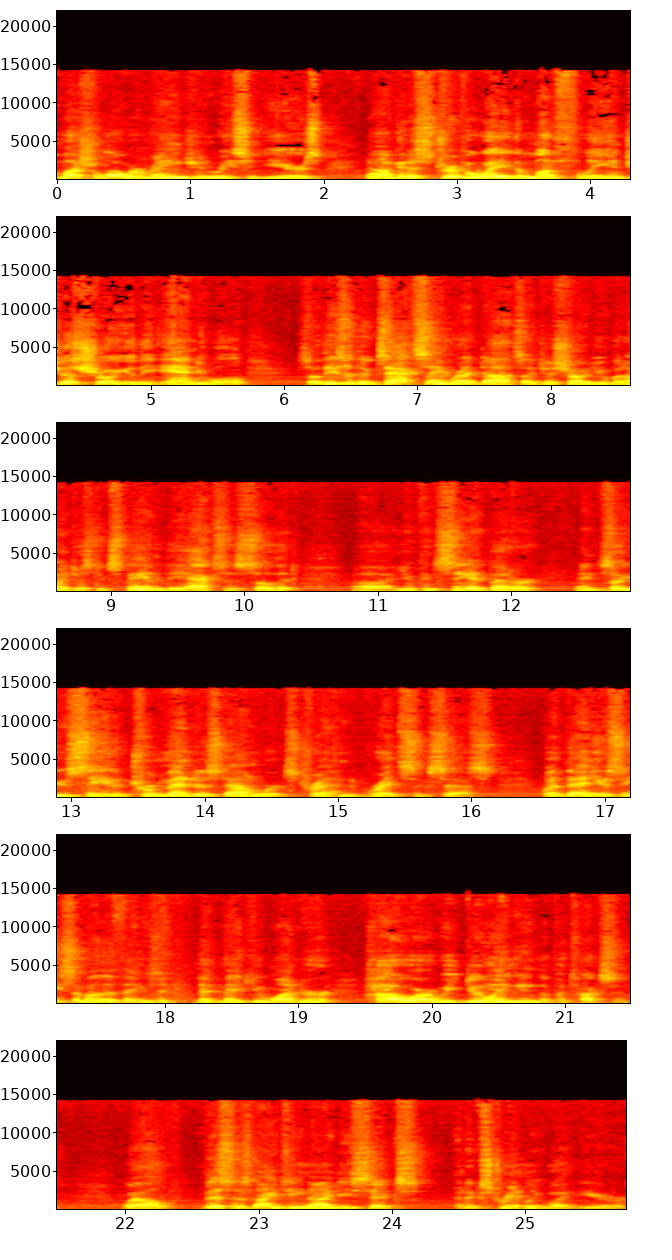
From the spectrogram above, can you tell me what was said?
much lower range in recent years. Now I'm going to strip away the monthly and just show you the annual. So these are the exact same red dots I just showed you, but I just expanded the axis so that uh, you can see it better. And so you see the tremendous downwards trend, great success. But then you see some other things that, that make you wonder, how are we doing in the Patuxent? Well, this is 1996, an extremely wet year.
